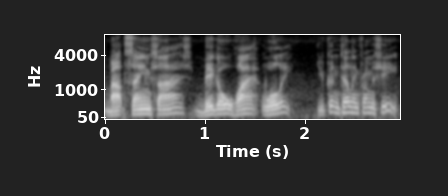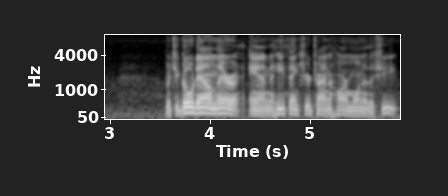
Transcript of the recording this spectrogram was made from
about same size, big old white, woolly. You couldn't tell him from the sheep. But you go down there and he thinks you're trying to harm one of the sheep.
